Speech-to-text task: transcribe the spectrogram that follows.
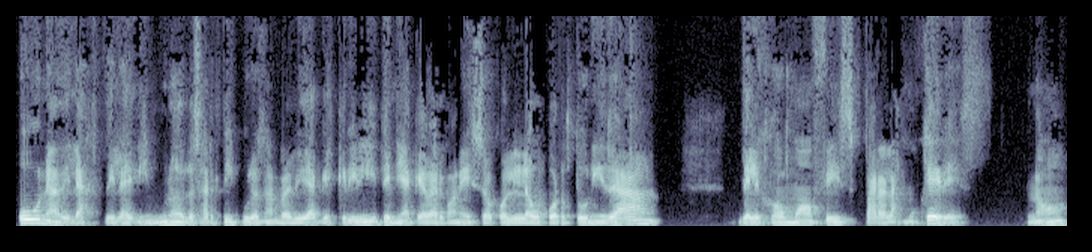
una de las, de uno de los artículos en realidad que escribí tenía que ver con eso, con la oportunidad del home office para las mujeres, ¿no?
